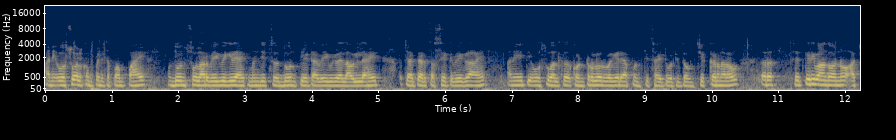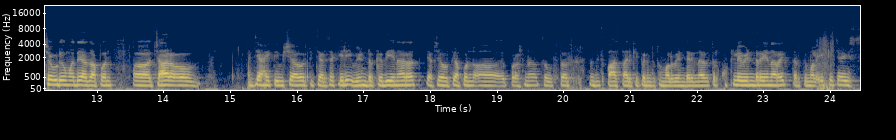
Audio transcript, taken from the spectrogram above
आणि ओसवाल कंपनीचा पंप आहे. दोन सोलार वेगवेगळे आहेत म्हणजेच दोन प्लेटा वेगवेगळ्या लावलेल्या आहेत. चार चारचा सेट वेगळा आहे. आणि ते ओसवालचं कंट्रोलर वगैरे आपण ती साईटवरती जाऊन चेक करणार आहोत. तर शेतकरी बांधवांनो आजच्या व्हिडिओमध्ये आज आपण चार जे आहे ते विषयावरती चर्चा केली. वेंडर कधी येणार आहेत? याच्यावरती आपण प्रश्नाचं उत्तर म्हणजेच पाच तारखेपर्यंत तुम्हाला वेंडर येणार आहेत. तर कुठले वेंडर येणार आहेत? तर तुम्हाला एक्केचाळीस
